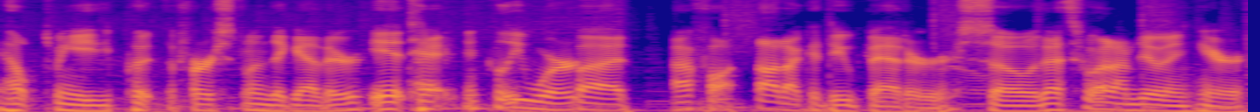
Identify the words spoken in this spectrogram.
helped me put the first one together. It technically worked, but I thought, thought I could do better, so that's what I'm doing here.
